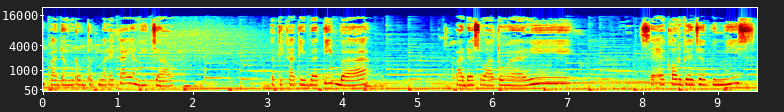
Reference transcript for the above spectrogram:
di padang rumput mereka yang hijau. Ketika tiba-tiba, pada suatu hari, seekor gajah bengis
